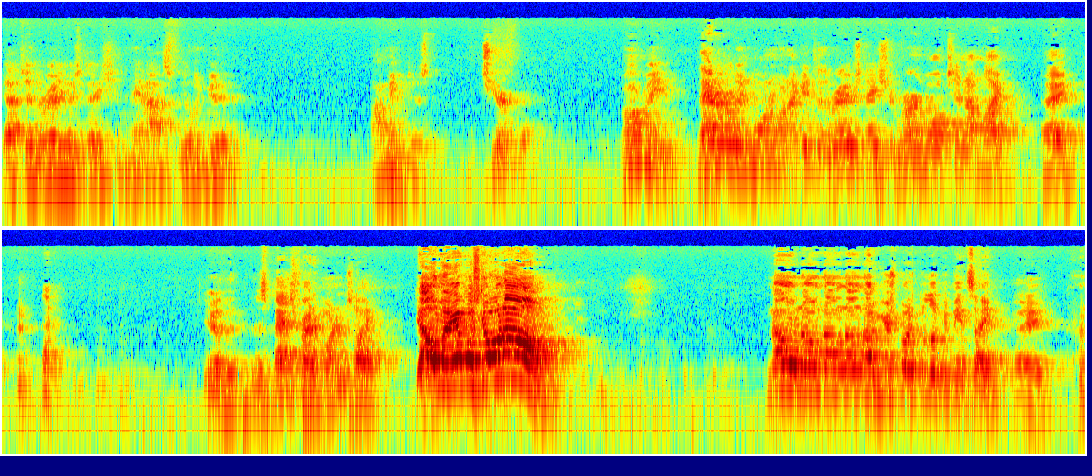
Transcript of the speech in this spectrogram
Got to the radio station, man, I was feeling good. I mean, just cheerful. Normally, that early in the morning when I get to the radio station, Vern walks in, I'm like, hey. you know, th this past Friday morning, it was like, yo, man, what's going on? No, no, no, no, no. You're supposed to look at me and say, hey.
